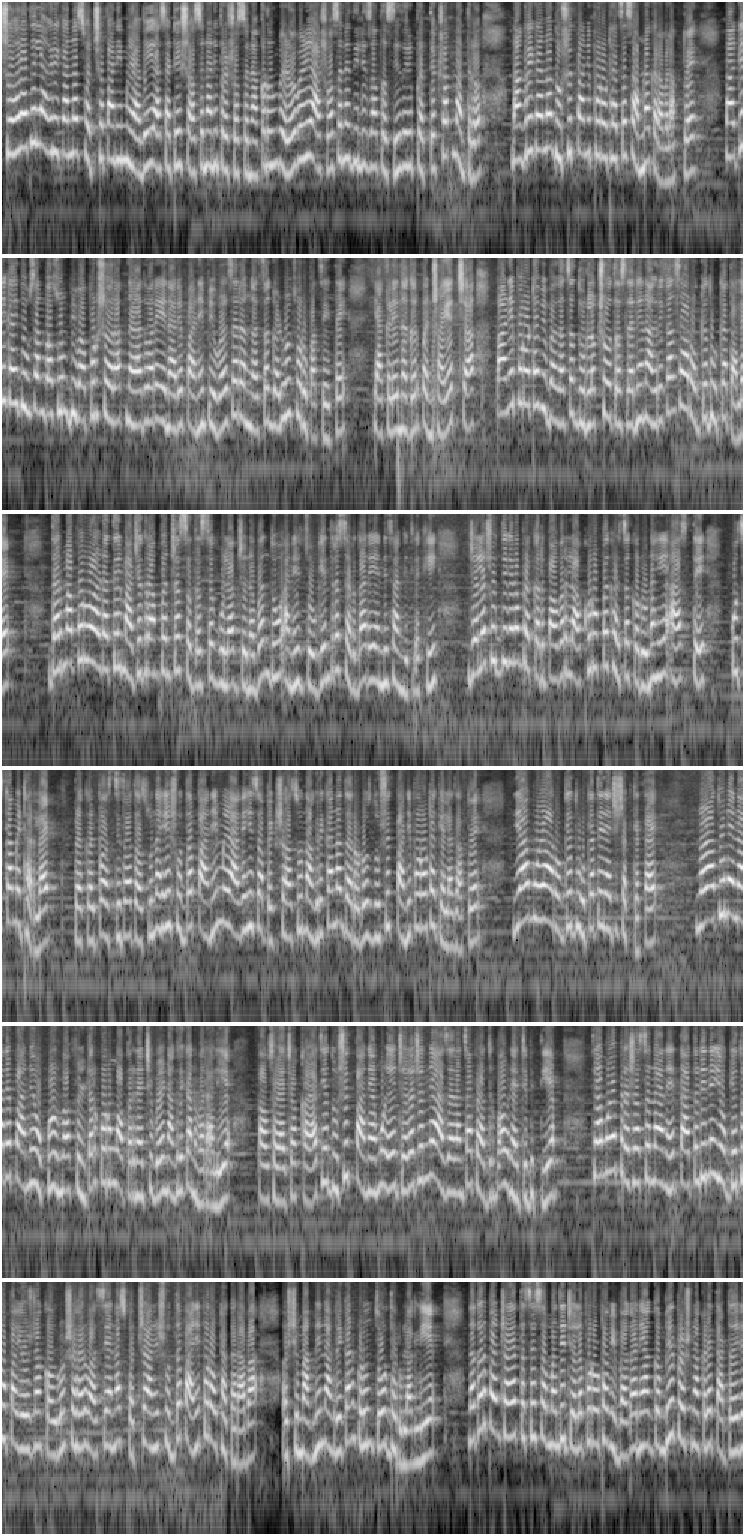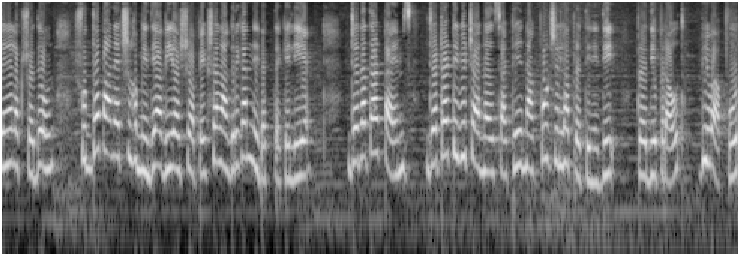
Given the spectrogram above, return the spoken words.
शहरातील नागरिकांना स्वच्छ पाणी मिळावे यासाठी शासन आणि प्रशासनाकडून वेळोवेळी आश्वासने दिली जात असली तरी प्रत्यक्षात मात्र नागरिकांना दूषित पाणी पुरवठ्याचा सामना करावा लागतोय. मागील काही दिवसांपासून भिवापूर शहरात नळाद्वारे येणारे पाणी पिवळसर रंगाचं गढूळ स्वरूपाचं येत आहे याकडे नगर पंचायतच्या पाणी पुरवठा विभागाचं दुर्लक्ष होत असल्याने नागरिकांचं आरोग्य धोक्यात आलंय. धर्मापूर वार्डातील माजी ग्रामपंचायत सदस्य गुलाब जनबंधू आणि जोगेंद्र सरदारे यांनी सांगितलं की जलशुद्धीकरण प्रकल्पावर लाखो रुपये खर्च करूनही आज ते कुचकामी ठरलाय. प्रकल्प अस्तित्वात असूनही शुद्ध पाणी मिळावे हीच अपेक्षा असून नागरिकांना दररोज दूषित पाणी पुरवठा केला जातोय. यामुळे आरोग्य धोक्यात येण्याची शक्यता आहे. नळातून येणारे पाणी उकळून वा फिल्टर करून वापरण्याची वेळ नागरिकांवर आली आहे पावसाळ्याच्या काळात या दूषित पाण्यामुळे जलजन्य आजारांचा प्रादुर्भाव होण्याची भीती आहे. त्यामुळे प्रशासनाने तातडीने योग्य ती उपाययोजना करून शहरवासियांना स्वच्छ आणि शुद्ध पाणी पुरवठा करावा अशी मागणी नागरिकांकडून जोर धरू लागली आहे. नगरपंचायत तसेच संबंधित जलपुरवठा विभागाने या गंभीर प्रश्नाकडे तातडीने लक्ष देऊन शुद्ध पाण्याची हमी द्यावी अशी अपेक्षा नागरिकांनी व्यक्त केली आहे. जनता टाइम्स जटा टीव्ही चॅनलसाठी नागपूर जिल्हा प्रतिनिधी प्रदीप राऊत भिवापूर.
